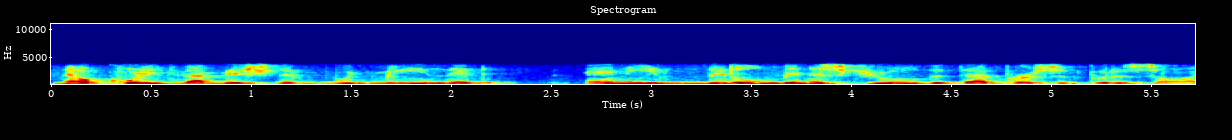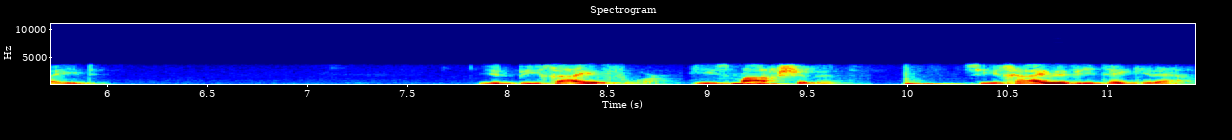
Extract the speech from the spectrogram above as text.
Now, according to that Mishnah, would mean that any little minuscule that that person put aside, you'd be chayev for. He's machshavit. So you're chayev if you take it out.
